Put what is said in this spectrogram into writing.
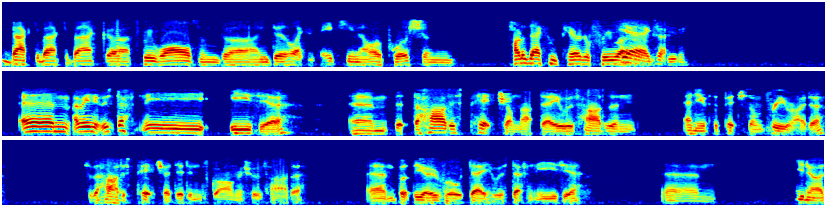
back to back to back uh, three walls, and uh, you did like an 18 hour push. And how did that compare to free ride? Yeah, exactly. Um, I mean, it was definitely easier. Um, the, the hardest pitch on that day was harder than any of the pitches on Freerider. So the hardest pitch I did in Squamish was harder. Um, but the overall day was definitely easier. Um, you know,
